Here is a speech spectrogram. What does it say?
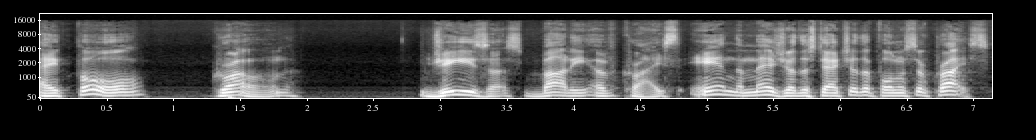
A full grown Jesus, body of Christ, in the measure of the stature of the fullness of Christ.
